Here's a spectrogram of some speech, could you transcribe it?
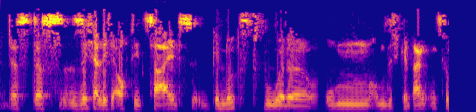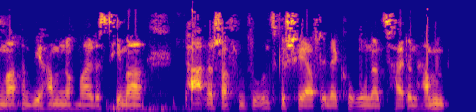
dass, dass sicherlich auch die Zeit genutzt wurde, um, um sich Gedanken zu machen. Wir haben nochmal das Thema Partnerschaften für uns geschärft in der Corona-Zeit und haben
